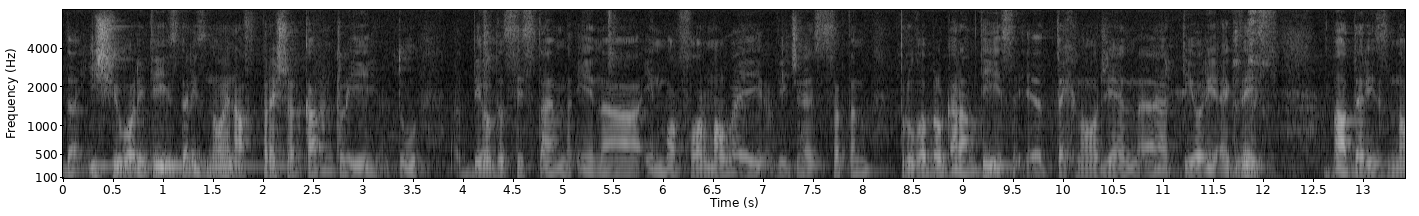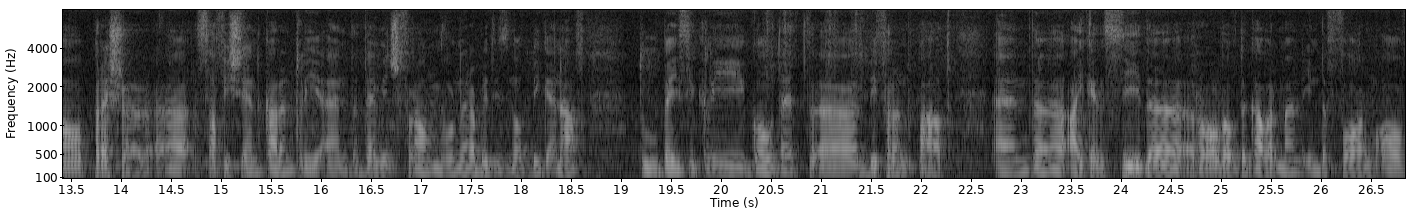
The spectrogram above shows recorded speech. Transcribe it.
the issue what it is, there is no enough pressure currently to build a system in a in more formal way, which has certain provable guarantees. Uh, technology and uh, theory exists, but there is no pressure uh, sufficient currently, and the damage from vulnerability is not big enough to basically go that uh, different path. And uh, I can see the role of the government in the form of,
